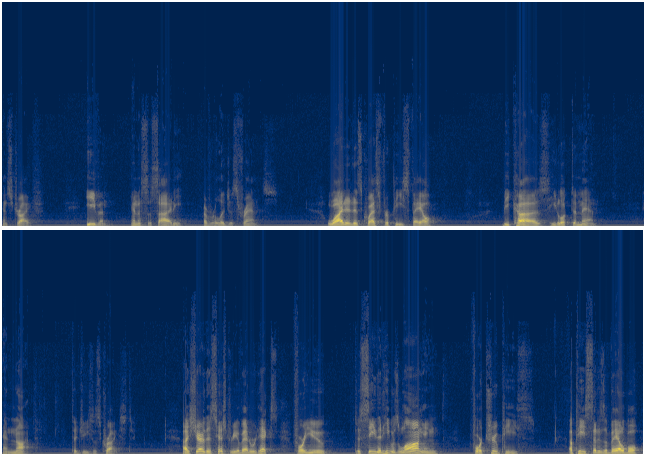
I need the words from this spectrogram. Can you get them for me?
and strife, even in a society of religious friends. Why did his quest for peace fail? Because he looked to men and not to Jesus Christ. I share this history of Edward Hicks for you to see that he was longing for true peace, a peace that is available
